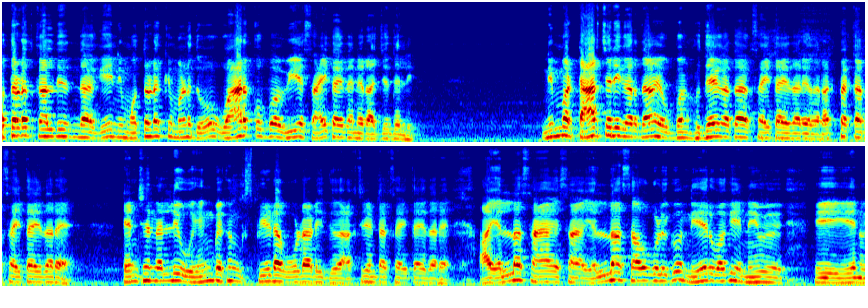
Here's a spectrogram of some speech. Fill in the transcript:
ಒತ್ತಡದ ಕಾಲದಿಂದಾಗಿ ನಿಮ್ಮ ಒತ್ತಡಕ್ಕೆ ಮಣಿದು ವಾರಕ್ಕೊಬ್ಬ ವಿ ಎಸ್ ಸಾಯ್ತಾ ಇದ್ದಾನೆ ರಾಜ್ಯದಲ್ಲಿ. ನಿಮ್ಮ ಟಾರ್ಚರಿಗೆ ಅರ್ಧ ಒಬ್ಬ ಹೃದಯಘಾತ ಸಾಯ್ತಾ ಇದ್ದಾರೆ, ರಕ್ತಕಾರ ಸಾಯ್ತಾ ಇದ್ದಾರೆ. ಟೆನ್ಷನಲ್ಲಿ ಹೆಂಗೆ ಬೇಕಂಗೆ ಸ್ಪೀಡಾಗಿ ಓಡಾಡಿ ಆಕ್ಸಿಡೆಂಟ್ ಆಗಿ ಸಾಯ್ತಾ ಇದ್ದಾರೆ ಆ ಎಲ್ಲ ಸಾ ಎಲ್ಲ ಸಾವುಗಳಿಗೂ ನೇರವಾಗಿ ನೀವು ಈ ಏನು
